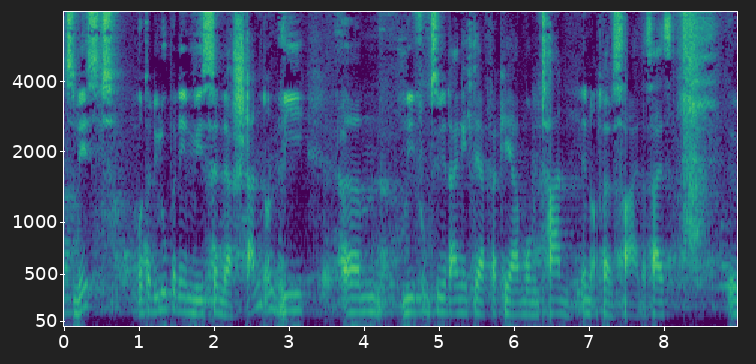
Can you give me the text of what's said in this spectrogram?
zunächst unter die Lupe nehmen, wie ist denn der Stand und wie, ähm, wie funktioniert eigentlich der Verkehr momentan in Nordrhein-Westfalen. Das heißt, äh,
